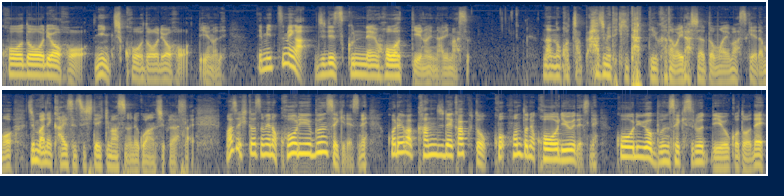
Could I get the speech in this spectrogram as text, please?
行動療法、認知行動療法っていうので、で3つ目が自立訓練法っていうのになります。何のこっちゃって初めて聞いたっていう方もいらっしゃると思いますけれども、順番に解説していきますのでご安心ください。まず1つ目の交流分析ですね。これは漢字で書くと、本当に交流ですね。交流を分析するっていうことで、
